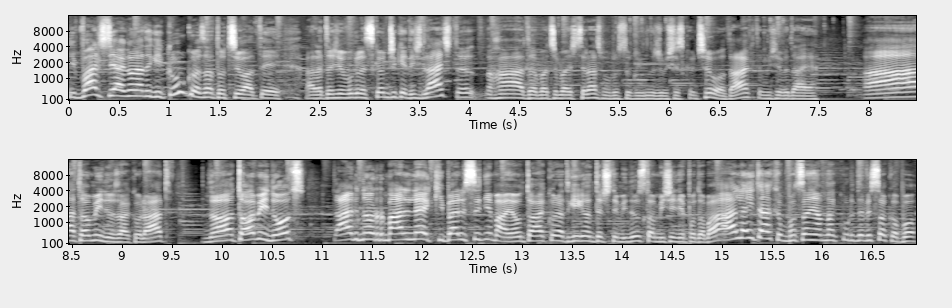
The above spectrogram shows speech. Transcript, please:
I patrzcie, jak ona takie kółko zatoczyła, ty. Ale to się w ogóle skończy kiedyś lać? To... Aha, to chyba trzeba jeszcze raz po prostu kliknąć, żeby się skończyło, tak? To mi się wydaje. A, to minus akurat. No, to minus! Tak, normalne kibelsy nie mają, to akurat gigantyczny minus, to mi się nie podoba, ale i tak oceniam na kurde wysoko, bo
